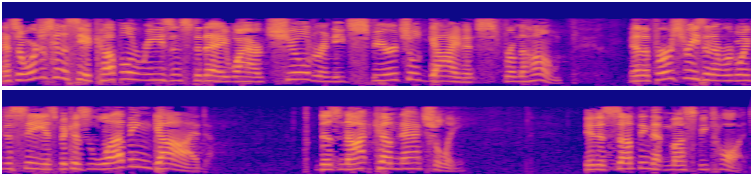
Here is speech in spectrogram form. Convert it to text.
And so we're just going to see a couple of reasons today why our children need spiritual guidance from the home. And the first reason that we're going to see is because loving God does not come naturally. It is something that must be taught.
